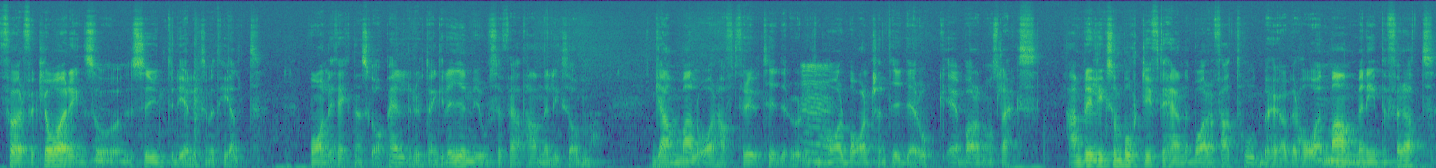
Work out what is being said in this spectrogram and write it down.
förförklaring så, så är ju inte det liksom ett helt vanligt äktenskap heller utan grejen med Josef är att han är liksom gammal och har haft fru tidigare och liksom har barn sedan tidigare och är bara någon slags han blir liksom bortgift i henne bara för att hon behöver ha en man men inte för att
